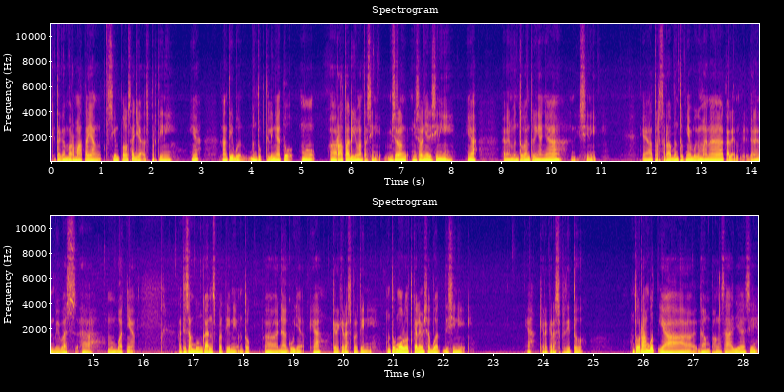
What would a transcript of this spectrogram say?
kita gambar mata yang simple saja seperti ini ya. Nanti bentuk telinga itu mau uh, rata di mata sini. Misal misalnya di sini ya. Kalian bentukkan telinganya di sini. Ya, terserah bentuknya bagaimana, kalian kalian bebas uh, membuatnya. Nanti sambungkan seperti ini untuk uh, dagunya ya, kira-kira seperti ini. Untuk mulut kalian bisa buat di sini. Ya, kira-kira seperti itu. Untuk rambut ya gampang saja sih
